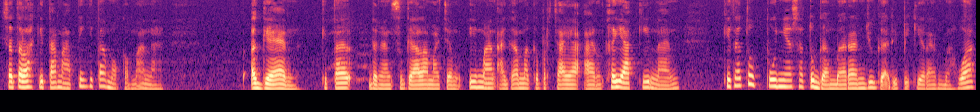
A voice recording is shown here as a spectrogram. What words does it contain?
Setelah kita mati, kita mau ke mana? Again, kita dengan segala macam iman, agama, kepercayaan, keyakinan, kita tuh punya satu gambaran juga di pikiran bahwa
